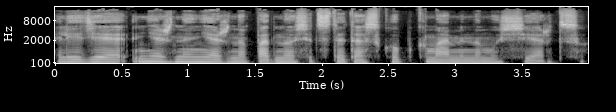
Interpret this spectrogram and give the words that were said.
Лидия нежно-нежно подносит стетоскоп к маминому сердцу.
